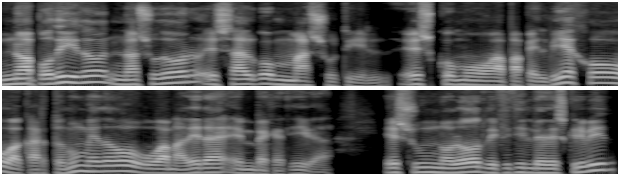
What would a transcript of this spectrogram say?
No a podido, no a sudor, es algo más sutil. Es como a papel viejo, o a cartón húmedo o a madera envejecida. Es un olor difícil de describir,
